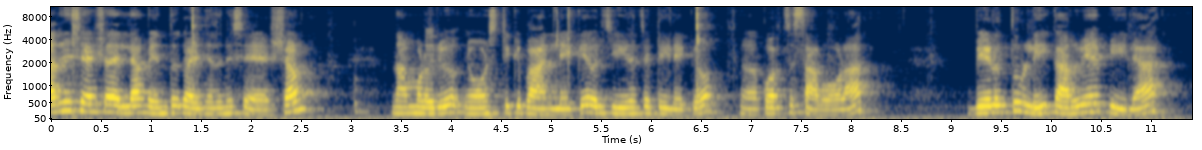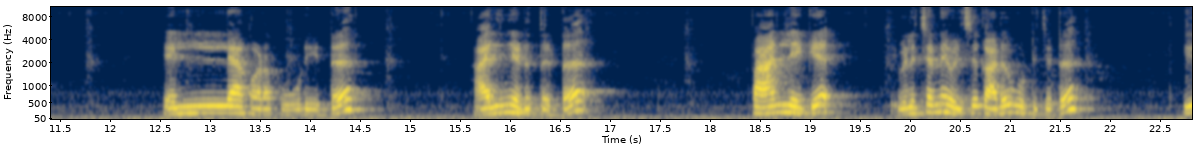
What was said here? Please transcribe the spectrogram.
അതിനുശേഷം എല്ലാം വെന്ത് കഴിഞ്ഞതിന് ശേഷം നമ്മളൊരു നോൺ സ്റ്റിക്ക് പാനിലേക്ക് ഒരു ചീനച്ചട്ടിയിലേക്കോ കുറച്ച് സവോള വെളുത്തുള്ളി കറിവേപ്പില എല്ലാം കൂടെ കൂടിയിട്ട് അരിഞ്ഞെടുത്തിട്ട് പാനിലേക്ക് വെളിച്ചെണ്ണ ഒഴിച്ച് കടുക് പൊട്ടിച്ചിട്ട് ഈ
